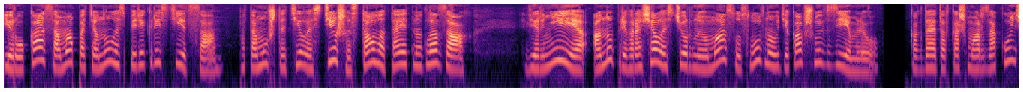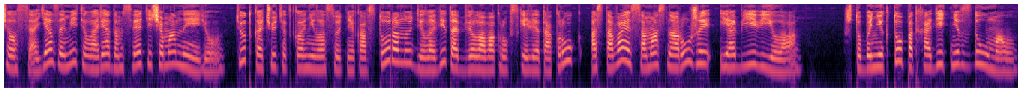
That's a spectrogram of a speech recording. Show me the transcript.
и рука сама потянулась перекреститься, потому что тело Стиши стало таять на глазах. Вернее, оно превращалось в черную массу, словно утекавшую в землю. Когда этот кошмар закончился, я заметила рядом с Вятичем Анею. Тетка чуть отклонила сотника в сторону, деловито обвела вокруг скелета круг, оставаясь сама снаружи, и объявила чтобы никто подходить не вздумал.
